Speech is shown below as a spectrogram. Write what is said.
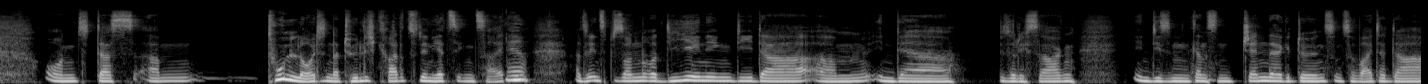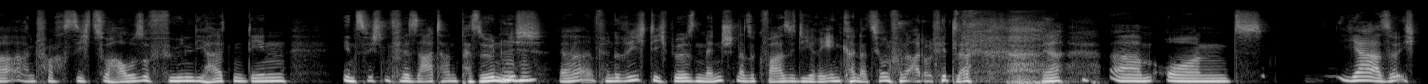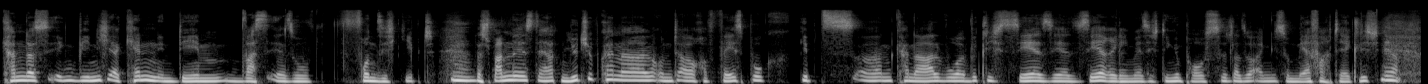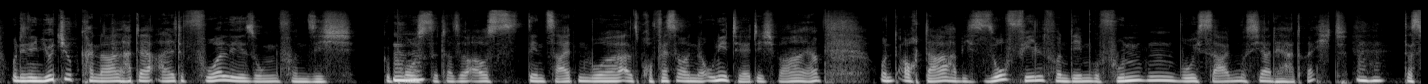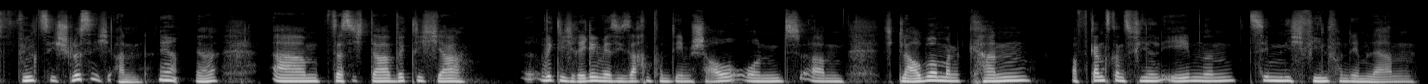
Und das ähm, tun Leute natürlich gerade zu den jetzigen Zeiten. Ja. Also insbesondere diejenigen, die da ähm, in der, wie soll ich sagen, in diesem ganzen Gender-Gedöns und so weiter da einfach sich zu Hause fühlen, die halten den inzwischen für Satan persönlich, ja, für einen richtig bösen Menschen, also quasi die Reinkarnation von Adolf Hitler, ja, ähm, und ja, also ich kann das irgendwie nicht erkennen in dem, was er so von sich gibt. Das Spannende ist, er hat einen YouTube-Kanal und auch auf Facebook gibt's äh, einen Kanal, wo er wirklich sehr, sehr, sehr regelmäßig Dinge postet, also eigentlich so mehrfach täglich. Ja. Und in dem YouTube-Kanal hat er alte Vorlesungen von sich gepostet, also aus den Zeiten, wo er als Professor in der Uni tätig war, ja. Und auch da habe ich so viel von dem gefunden, wo ich sagen muss, ja, der hat recht. Das fühlt sich schlüssig an Ja. ja, ähm, dass ich da wirklich, ja, wirklich regelmäßig Sachen von dem schaue und ähm, ich glaube, man kann auf ganz, ganz vielen Ebenen ziemlich viel von dem lernen.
